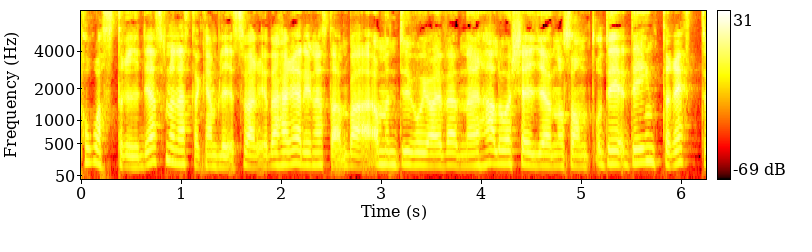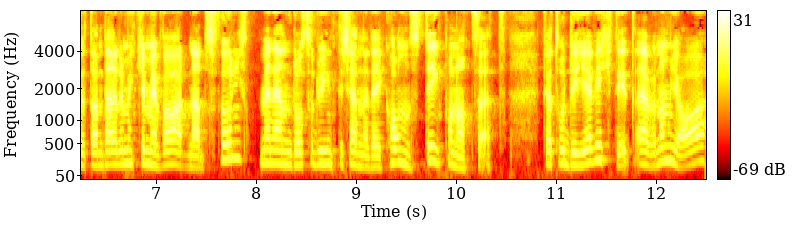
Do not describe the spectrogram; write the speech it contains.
påstridiga som det nästan kan bli i Sverige. Det här är det nästan bara, ja men du och jag är vänner, hallå tjejen och sånt. Och det, det är inte rätt, utan där är det mycket mer vördnadsfullt, men ändå så du inte känner dig konstig på något sätt. För jag tror det är viktigt, även om jag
